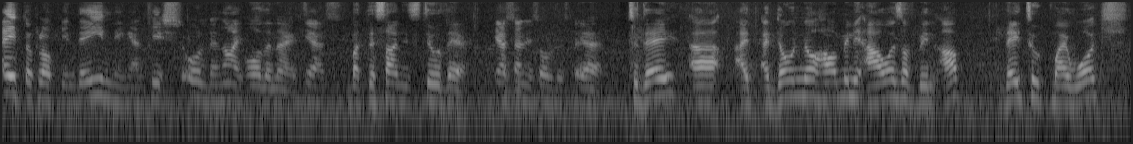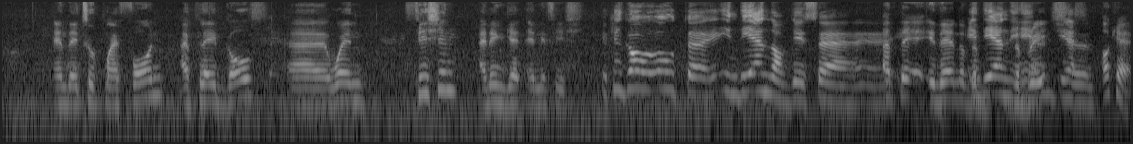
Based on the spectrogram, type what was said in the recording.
eight o'clock in the evening and fish all the night. All the night. Yes, But the sun is still there. yes, and it's always there. Yeah. Today, uh, I, I don't know how many hours I've been up. They took my watch and they took my phone. I played golf. Uh, when fishing, I didn't get any fish. You can go out uh, in the end of this. Uh, At the, at the end of In the, the end here, bridge? yes. Okay,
